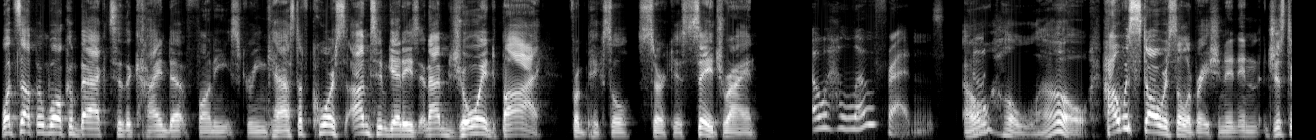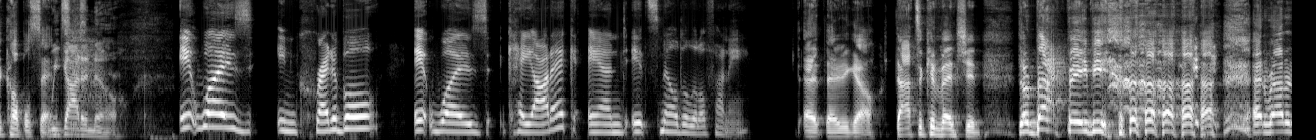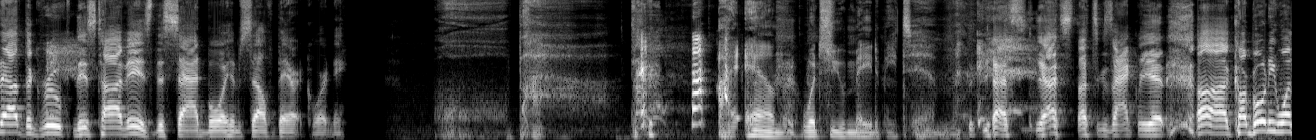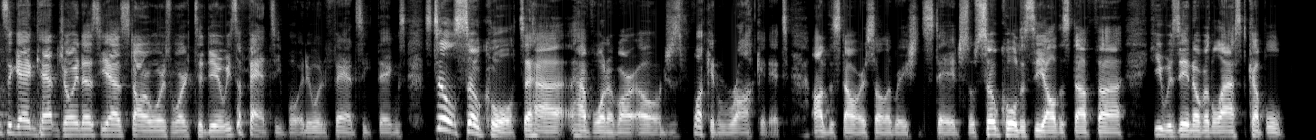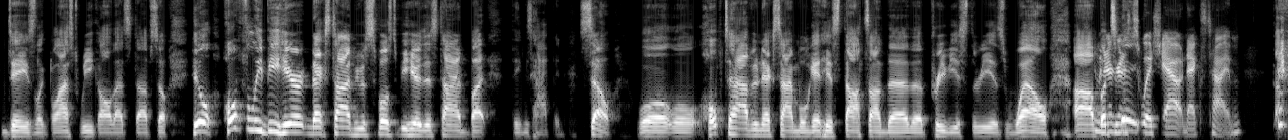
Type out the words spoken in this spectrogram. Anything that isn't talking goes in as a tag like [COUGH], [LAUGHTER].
What's up, and welcome back to the Kinda Funny Screencast. Of course, I'm Tim Gettys, and I'm joined by from Pixel Circus Sage Ryan. Oh, hello, friends. Oh, hello. How was Star Wars Celebration in, in just a couple sentences? We got to know. It was incredible. It was chaotic, and it smelled a little funny. Uh, there you go. That's a convention. They're back, baby. [LAUGHS] and rounded out the group this time is the sad boy himself, Barrett Courtney. I am what you made me, Tim. yes, yes, that's exactly it. Uh Carboni once again can't join us. He has Star Wars work to do. He's a fancy boy doing fancy things. Still so cool to ha- have one of our own, just fucking rocking it on the Star Wars celebration stage. So so cool to see all the stuff uh he was in over the last couple days, like last week, all that stuff. So he'll hopefully be here next time. He was supposed to be here this time, but things happen. So We'll we'll hope to have him next time. We'll get his thoughts on the the previous three as well. Uh, but today, gonna switch out next time.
